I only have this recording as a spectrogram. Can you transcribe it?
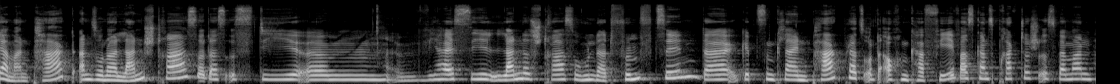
Ja, man parkt an so einer Landstraße. Das ist die, ähm, wie heißt sie, Landesstraße 115. Da gibt's einen kleinen Parkplatz und auch ein Café, was ganz praktisch ist, wenn man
